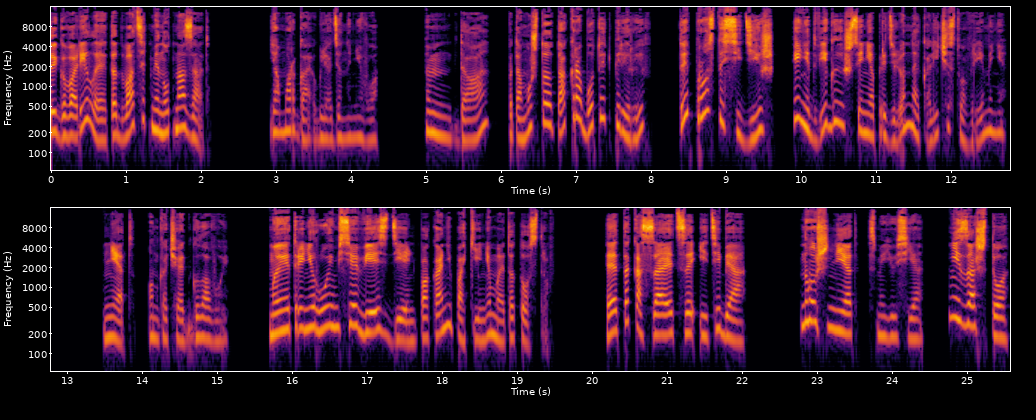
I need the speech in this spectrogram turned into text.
Ты говорила это двадцать минут назад». Я моргаю, глядя на него. «Эм, да, потому что так работает перерыв. Ты просто сидишь и не двигаешься неопределенное количество времени». «Нет», — он качает головой. «Мы тренируемся весь день, пока не покинем этот остров. Это касается и тебя». «Ну уж нет», — смеюсь я, — «ни за что».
